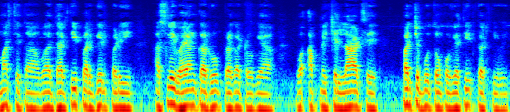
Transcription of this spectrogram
मस्तिता, वह धरती पर गिर पड़ी, असली भयंकर रूप प्रकट हो गया। वह अपने चिल्लाट से पंचभूतों को व्यतीत करती हुई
